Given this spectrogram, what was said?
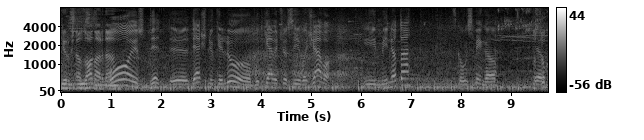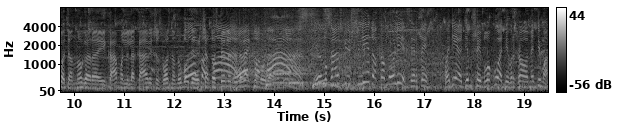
kirkšnio zoną, ar ne? Oi, de, de, dešiniu keliu Butkevičius įvažiavo į Miniotą. Skausminga. Nusuko ten nugarą į kamulį, Lekavičius vos nenubaudė ir čia to stiliumi beveik nubaudė. Lukauskiui išslydo kamuolys ir tai padėjo Dimšai blokuoti varžovo metimą.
